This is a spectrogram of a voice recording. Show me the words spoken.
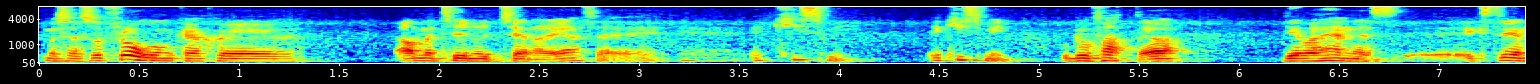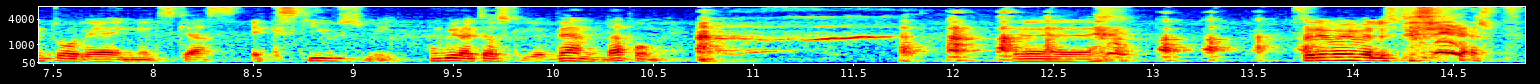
Men sen så frågade hon kanske, ja men tio minuter senare igen, så här, kiss me, eh, kiss me. Och då fattade jag. Det var hennes eh, extremt dåliga engelskas excuse me. Hon ville att jag skulle vända på mig. eh, så det var ju väldigt speciellt.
